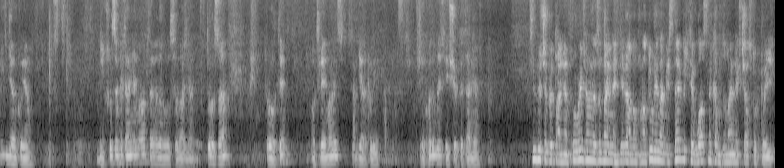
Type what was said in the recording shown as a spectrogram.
Дякую. Якщо запитання немає, ставлю на голосування. Хто за? Проти? Отримались? Дякую. Переходимо до слідчого питання. Слідуюче питання про виділення земельних ділянок в натурі на місцевості власникам земельних часток паїв.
